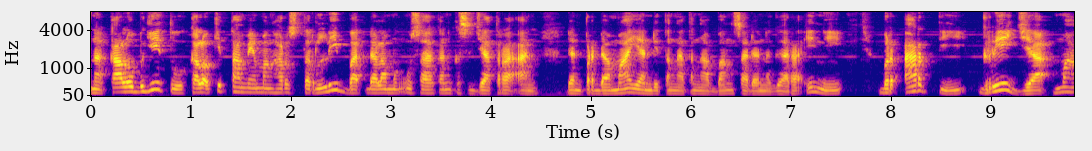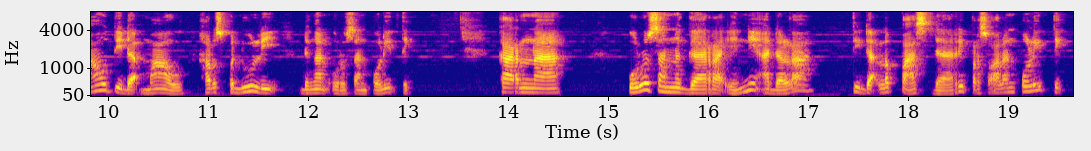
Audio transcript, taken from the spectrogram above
Nah, kalau begitu, kalau kita memang harus terlibat dalam mengusahakan kesejahteraan dan perdamaian di tengah-tengah bangsa dan negara ini, berarti gereja mau tidak mau harus peduli dengan urusan politik. Karena urusan negara ini adalah tidak lepas dari persoalan politik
